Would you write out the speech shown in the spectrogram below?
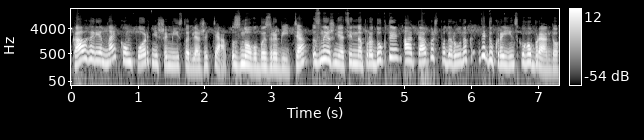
Калгарі найкомфортніше місто для життя. Знову безробіття, зниження цін на продукти, а також подарунок від українського бренду.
